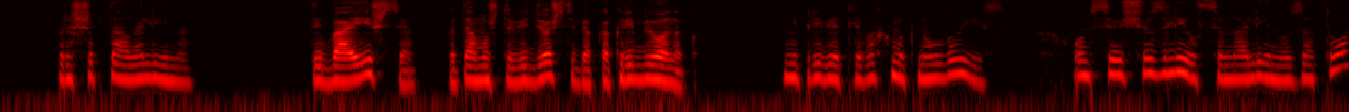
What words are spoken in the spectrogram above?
— прошептала Лина. «Ты боишься, потому что ведешь себя как ребенок», — неприветливо хмыкнул Луис. Он все еще злился на Лину за то,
